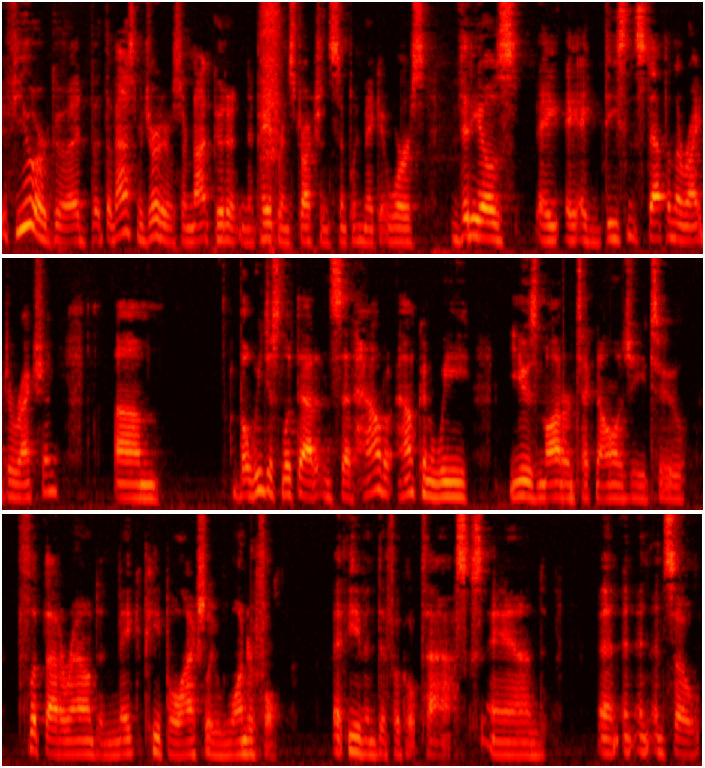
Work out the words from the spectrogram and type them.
A few are good, but the vast majority of us are not good at it, and the paper instructions simply make it worse. Videos a, a, a decent step in the right direction, um, but we just looked at it and said, how do, how can we use modern technology to flip that around and make people actually wonderful at even difficult tasks? And and, and, and so,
